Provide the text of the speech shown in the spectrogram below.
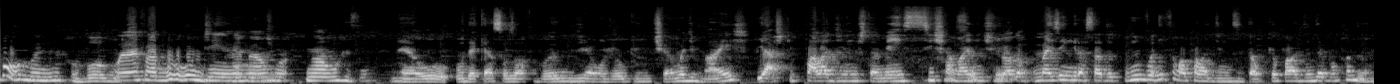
Burgund. O Borgo. Eu ia falar Burgundinho, né? Meu, Burgundy. amor, meu amorzinho. né, o, o The Castles of Burgundy é um jogo que a gente ama demais. E acho que Paladinos também, se chamar, a gente certeza. joga. Mas é engraçado, eu não vou nem falar o Paladinos então, porque o Paladinos é bom pra dama.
